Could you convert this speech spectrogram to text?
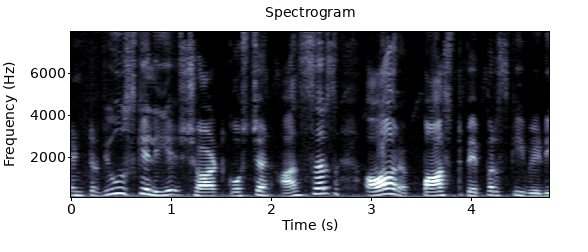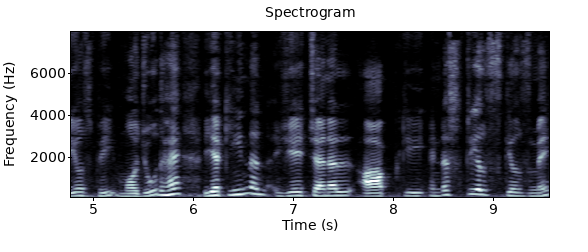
इंटरव्यूज़ के लिए शॉर्ट क्वेश्चन आंसर्स और पास्ट पेपर्स की वीडियोस भी मौजूद हैं। यकीनन ये चैनल आपकी इंडस्ट्रियल स्किल्स में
